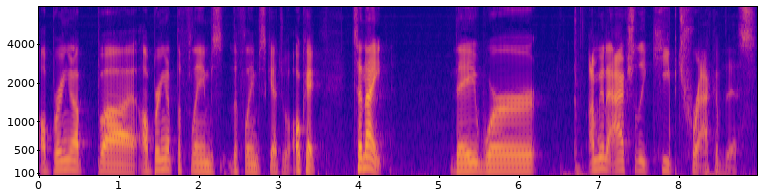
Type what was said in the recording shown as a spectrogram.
I'll bring up uh, I'll bring up the Flames the Flames schedule. Okay, tonight they were, I'm going to actually keep track of this.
